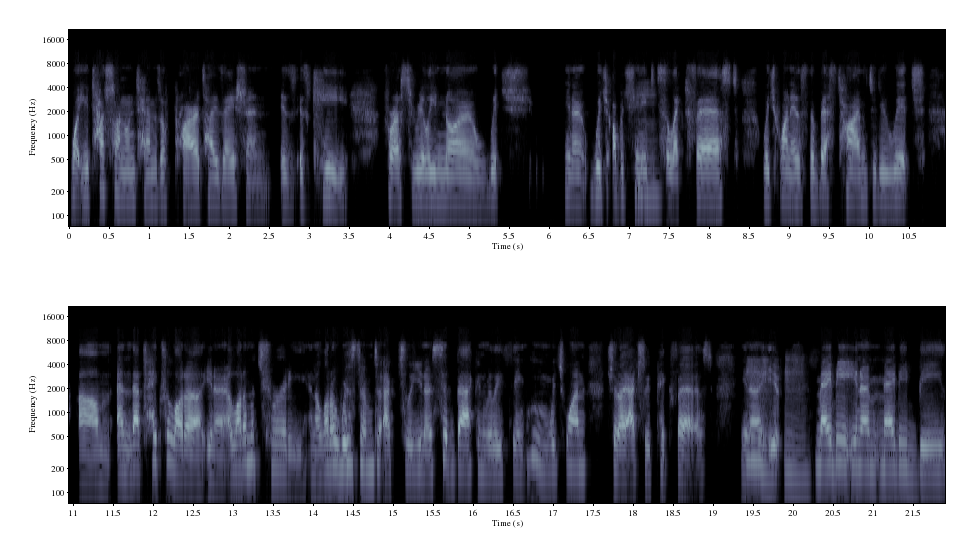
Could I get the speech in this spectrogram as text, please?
what you touched on in terms of prioritization is is key for us to really know which you know which opportunity mm. to select first which one is the best time to do which Um, and that takes a lot of you know a lot of maturity and a lot of wisdom to actually you know sit back and really think hmm which one should i actually pick first you know Mm, it, mm. maybe you know maybe b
